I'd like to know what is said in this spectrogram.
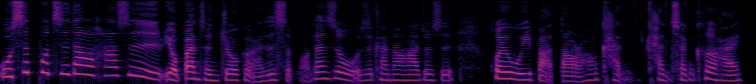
我是不知道他是有扮成 Joker 还是什么，但是我是看到他就是挥舞一把刀，然后砍砍乘客，还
